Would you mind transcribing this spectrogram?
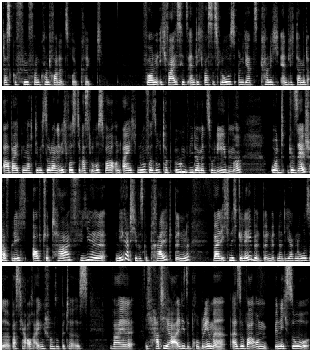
das Gefühl von Kontrolle zurückkriegt. von ich weiß jetzt endlich, was ist los und jetzt kann ich endlich damit arbeiten, nachdem ich so lange nicht wusste, was los war und eigentlich nur versucht habe, irgendwie damit zu leben und gesellschaftlich auf total viel Negatives geprallt bin, weil ich nicht gelabelt bin mit einer Diagnose, was ja auch eigentlich schon so bitter ist, weil ich hatte ja all diese Probleme. Also warum bin ich so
